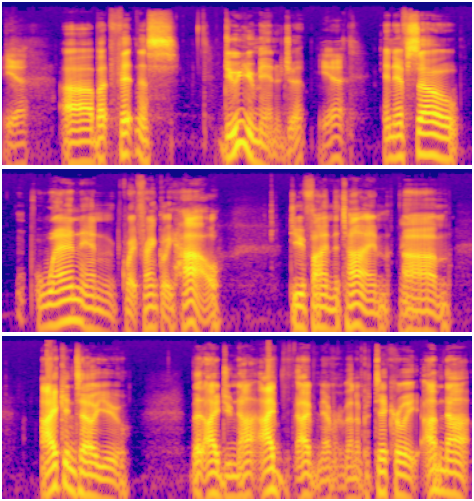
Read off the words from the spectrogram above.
yeah. Uh, but fitness, do you manage it? Yeah. And if so, when and quite frankly, how do you find the time? Um, I can tell you that I do not. I've I've never been a particularly. I'm not,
